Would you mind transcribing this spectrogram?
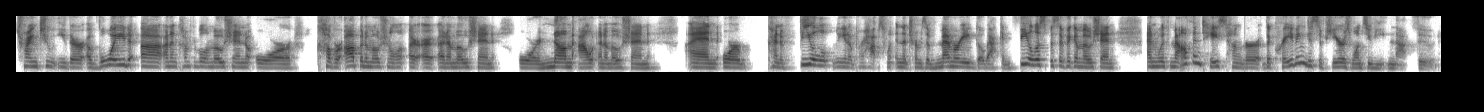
trying to either avoid uh, an uncomfortable emotion or cover up an emotional or, or an emotion or numb out an emotion and or kind of feel, you know, perhaps in the terms of memory, go back and feel a specific emotion. And with mouth and taste hunger, the craving disappears once you've eaten that food.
